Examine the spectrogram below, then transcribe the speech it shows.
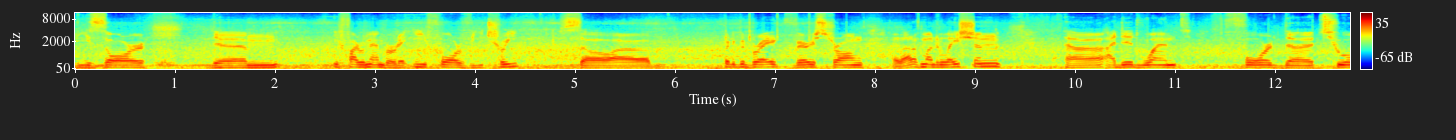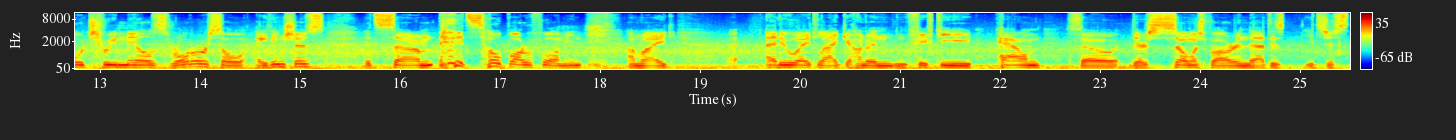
these are the, um, if I remember, the E4 V3. So uh, pretty good brake, very strong, a lot of modulation. Uh, I did went for the 203 mils rotor, so eight inches. It's um, it's so powerful. I mean, I'm like, I do weight like 150 pound, so there's so much power in that. It's, it's just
